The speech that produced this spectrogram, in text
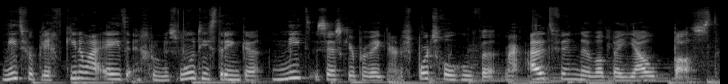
Niet verplicht quinoa eten en groene smoothies drinken. Niet zes keer per week naar de sportschool hoeven, maar uitvinden wat bij jou past.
